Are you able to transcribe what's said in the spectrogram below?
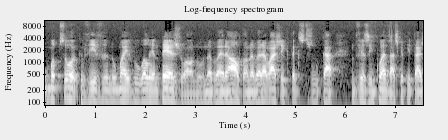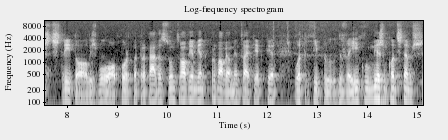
uma pessoa que vive no meio do Alentejo, ou no- na beira alta ou na beira baixa, e que tem que se deslocar de vez em quando às capitais de distrito, ou a Lisboa ou ao Porto, para tratar de assuntos, obviamente que provavelmente vai ter que ter outro tipo de veículo, mesmo quando estamos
